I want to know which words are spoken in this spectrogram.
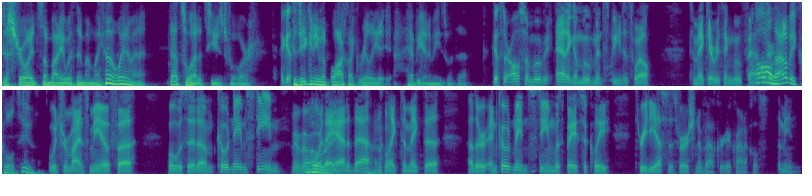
destroyed somebody with him. I'm like, oh wait a minute, that's what it's used for. I guess Because you can even block like really heavy enemies with it. I guess they're also moving adding a movement speed as well to make everything move faster. Oh, that'll be cool too. which reminds me of uh, what was it? Um, Codename Steam. Remember Oh, where they added that, Uh-huh. like to make the other and Codename Steam was basically 3DS's version of Valkyria Chronicles. I mean,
